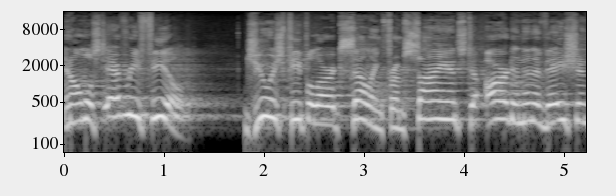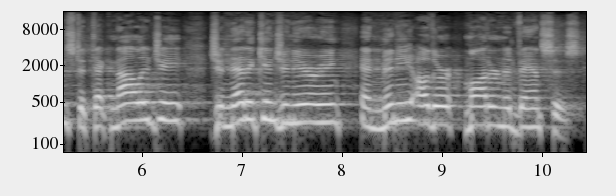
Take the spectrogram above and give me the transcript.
In almost every field, Jewish people are excelling from science to art and innovations to technology, genetic engineering, and many other modern advances.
